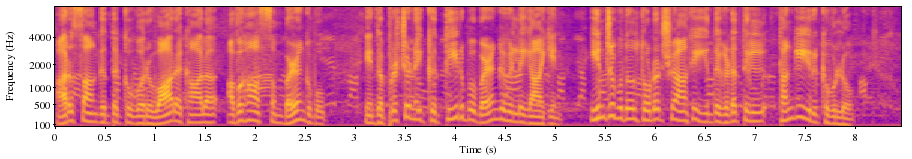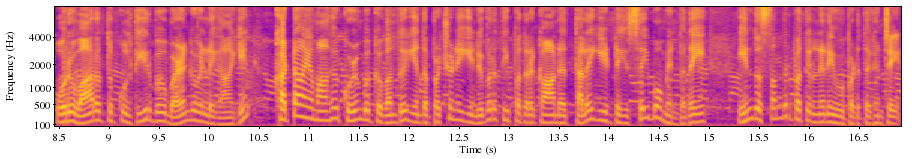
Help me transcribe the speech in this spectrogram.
அரசாங்கத்துக்கு ஒரு வார கால அவகாசம் வழங்குவோம். இந்த பிரச்சனைக்கு தீர்வு வழங்கவில்லையாயின் இன்று முதல் தொடர்ச்சியாக இந்த இடத்தில் தங்கியிருக்க உள்ளோம் ஒரு வாரத்துக்குள் தீர்வு வழங்கவில்லையாயின் கட்டாயமாக கொழும்புக்கு வந்து இந்த பிரச்சனையை நிவர்த்திப்பதற்கான தலையீட்டை செய்வோம் என்பதை இந்த சந்தர்ப்பத்தில் நினைவுபடுத்துகின்றேன்.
